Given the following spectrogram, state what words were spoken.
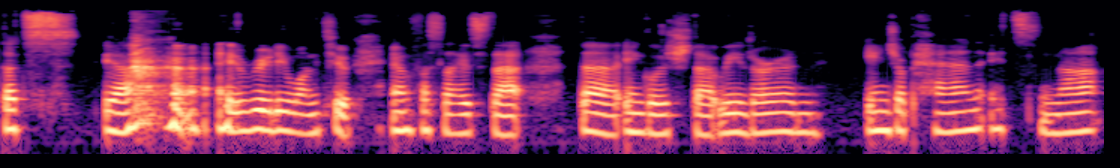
that's yeah. I really want to emphasize that the English that we learn in Japan, it's not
